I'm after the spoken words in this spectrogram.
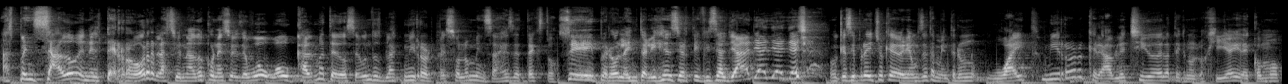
¿Has pensado en el terror relacionado con eso? Es de wow, wow, cálmate dos segundos. Black Mirror es solo mensajes de texto. Sí, pero la inteligencia artificial ya, ya, ya, ya, ya. Aunque siempre he dicho que deberíamos de también tener un white mirror que hable chido de la tecnología y de cómo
